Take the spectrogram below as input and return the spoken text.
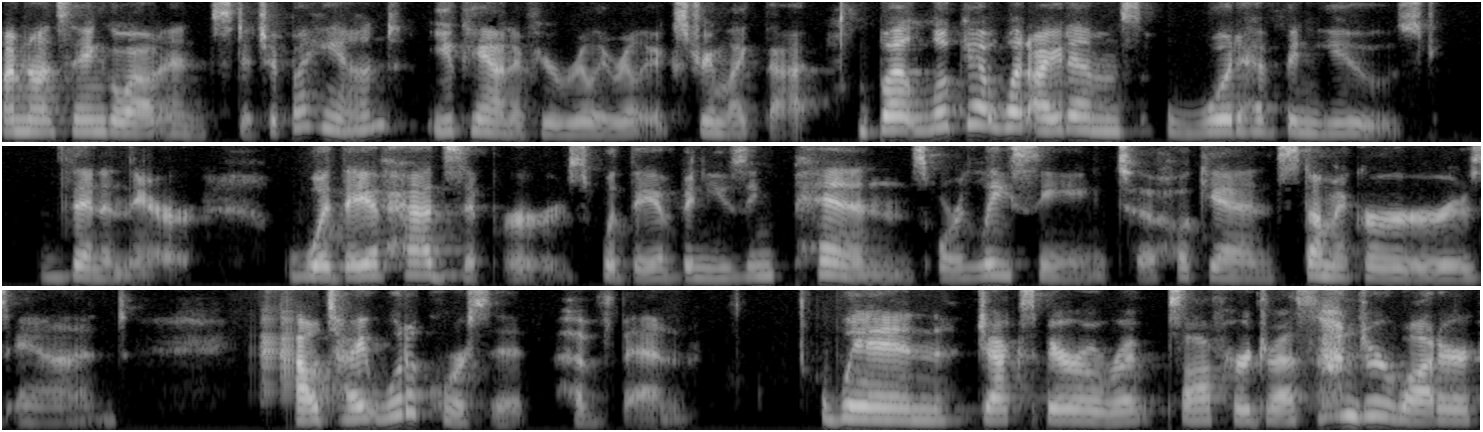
I'm not saying go out and stitch it by hand. You can if you're really, really extreme like that. But look at what items would have been used then and there. Would they have had zippers? Would they have been using pins or lacing to hook in stomachers? And how tight would a corset have been? when Jack Sparrow rips off her dress underwater,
